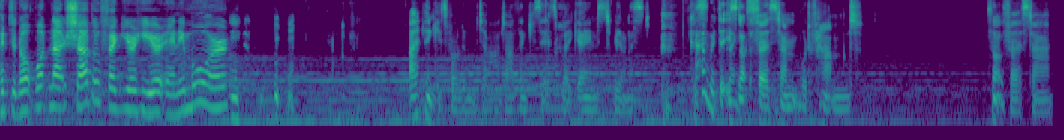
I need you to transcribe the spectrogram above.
I do not want that shadow figure here anymore. I think it's probably my dad. I think he's here to play games, to be honest. I would it's not the first time it would have happened. It's not the first time.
